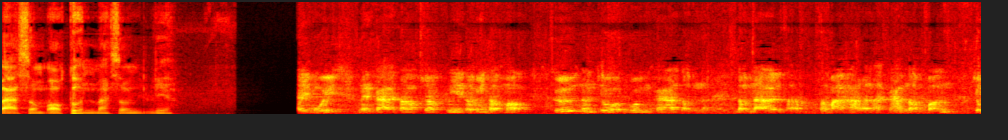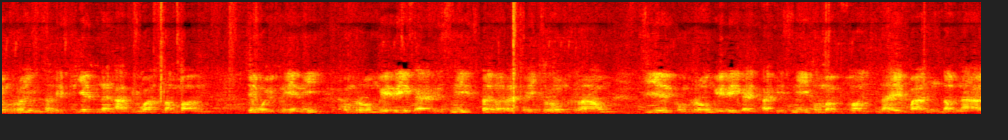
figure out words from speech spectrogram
បាទសូមអរគុណបាទសូមជម្រាបហើយមួយនឹងការតបភ្ជាប់គ្នាទៅវិញទៅមកគឺនឹងចូលរួមការដំណើរសមាហរណកម្មតំបន់ជំរុញសន្តិភាពនិងអភិវឌ្ឍតំបន់ ជាមួយគ្នានេះគម្រោងវិរិយការទិសនីស្ទឹងរថីក្រុងក្រោមជាគម្រោងវិរិយការទិសនីធំបំផុតដែលបានដំណើរ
